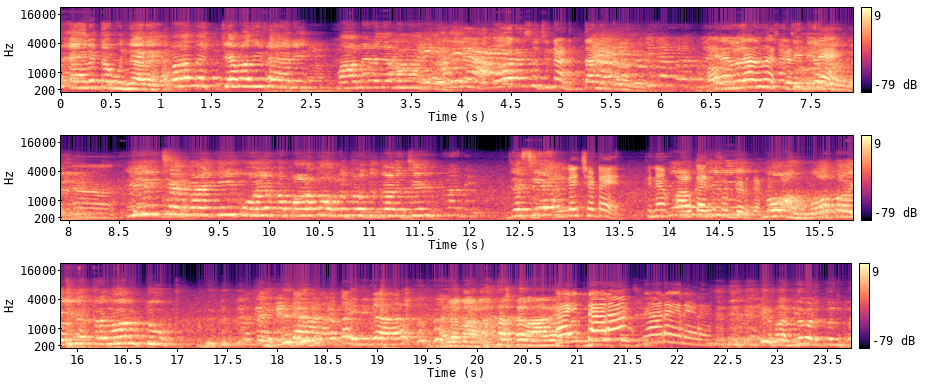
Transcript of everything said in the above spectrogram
ഫാൻ ഇട്ടോ കുഞ്ഞാനെ? അപ്പൊ നെച്ചാ മതി ഫാന് മാമയുടെ നിക്കണില്ലേ ഈ ചെങ്ങായിക്ക് ഈ കോയൊക്കെ പാടെ തുറന്നിട്ട് കൊടുത്ത് കഴിച്ചോട്ടെ. പിന്നെ ആൾക്കാർക്ക് ഫുഡ് തൈര് എത്രങ്ങാനും ഇട്ടു. വന്ന് കൊടുത്തുന്ന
